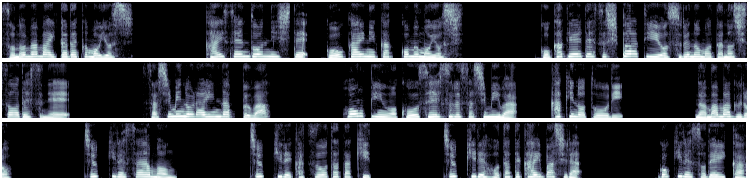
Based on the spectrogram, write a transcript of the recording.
そのままいただくもよし。海鮮丼にして豪快にかっこむもよし。ご家庭で寿司パーティーをするのも楽しそうですね。刺身のラインナップは？本品を構成する刺身は、下記の通り。生マグロ。チュッキレサーモン。チュッキレカツオたたき。チュッキレホタテ貝柱。5切れソデイカ。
